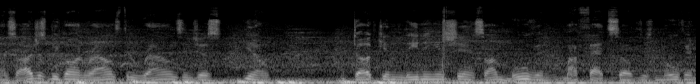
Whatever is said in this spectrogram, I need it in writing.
and so I'll just be going rounds through rounds and just you know ducking, leaning and shit. And so I'm moving, my fat self just moving.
